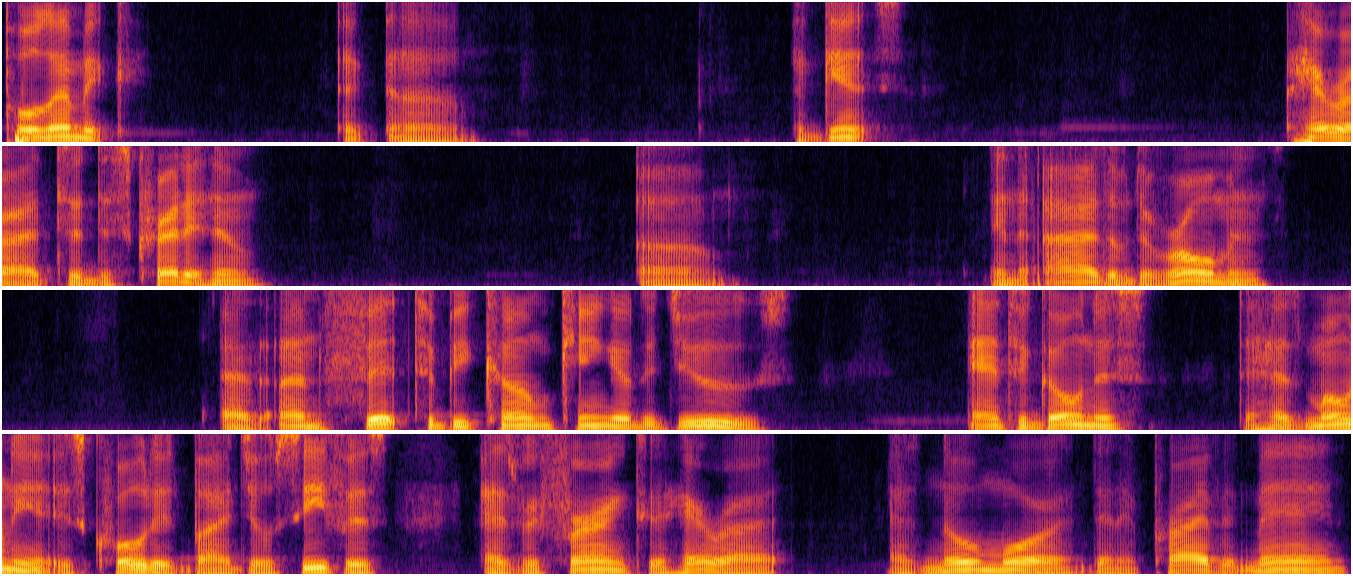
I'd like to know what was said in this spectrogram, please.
polemic uh, against Herod to discredit him um, in the eyes of the Romans as unfit to become king of the Jews. Antigonus, the Hasmonean, is quoted by Josephus as referring to Herod as no more than a private man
